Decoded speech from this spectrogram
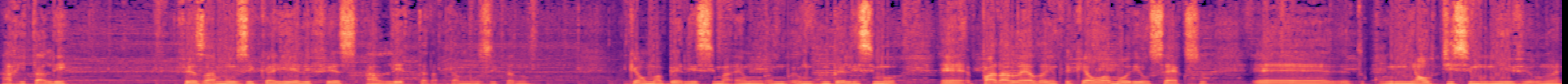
a Rita Lee, fez a música e ele fez a letra para a música, né? que é uma belíssima, é um, um, um belíssimo é, paralelo entre que é o amor e o sexo é, em altíssimo nível, né?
